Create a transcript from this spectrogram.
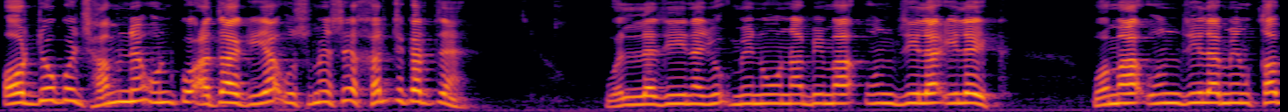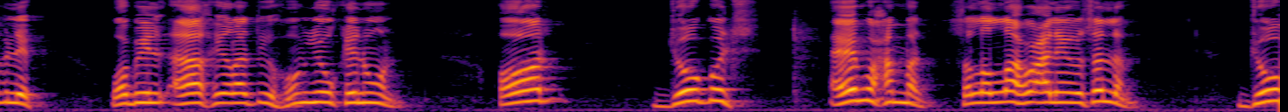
اور جو کچھ ہم نے ان کو عطا کیا اس میں سے خرچ کرتے ہیں۔ والذین یؤمنون بما انزل الیک وما انزل من قبلک وبالآخرت ہم یوقنون۔ اور جو کچھ اے محمد صلی اللہ علیہ وسلم جو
